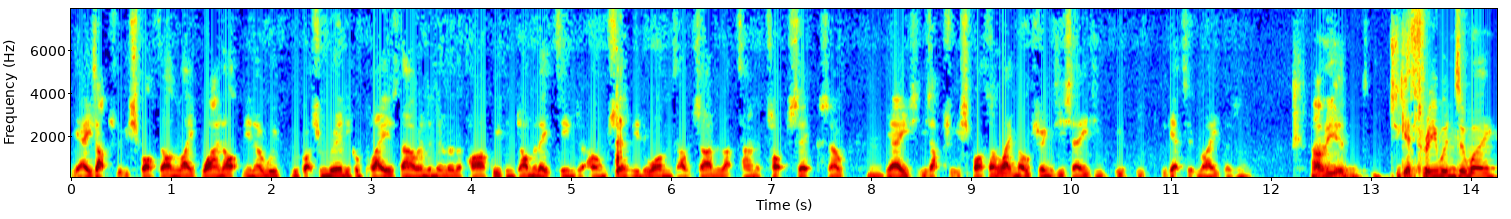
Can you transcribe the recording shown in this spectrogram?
yeah, he's absolutely spot on. Like, why not? You know, we've, we've got some really good players now in the middle of the park. We can dominate teams at home, certainly the ones outside of that kind of top six. So mm. yeah, he's, he's absolutely spot on. Like most things he says, he, he, he gets it right, doesn't he? How many did you get three wins away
